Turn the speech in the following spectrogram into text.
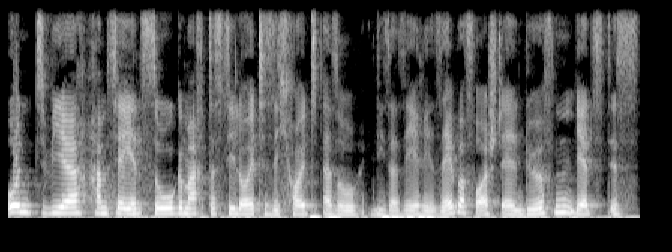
Und wir haben es ja jetzt so gemacht, dass die Leute sich heute, also in dieser Serie selber vorstellen dürfen. Jetzt ist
